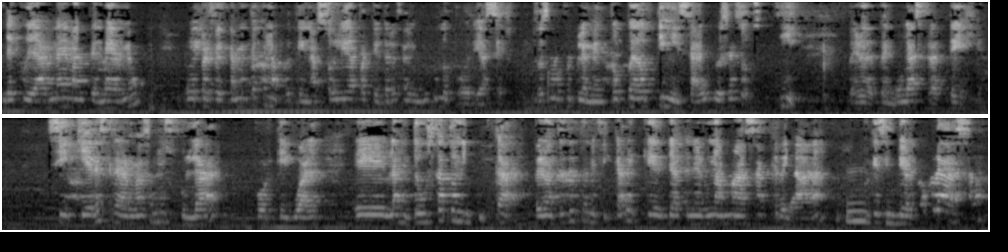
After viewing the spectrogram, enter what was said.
de cuidarme, de mantenerme, eh, perfectamente con la proteína sólida a partir de los alimentos lo podría hacer. Entonces, el suplemento puede optimizar el proceso, sí, pero depende de la estrategia. Si quieres crear masa muscular, porque igual eh, la gente busca tonificar, pero antes de tonificar hay que ya tener una masa creada, porque si pierdo grasa,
